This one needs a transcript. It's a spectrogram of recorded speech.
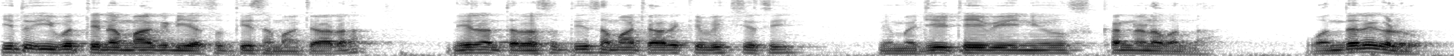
ಇದು ಇವತ್ತಿನ ಮಾಗಡಿಯ ಸುದ್ದಿ ಸಮಾಚಾರ. ನಿರಂತರ ಸುದ್ದಿ ಸಮಾಚಾರಕ್ಕೆ ವೀಕ್ಷಿಸಿ. ನಿಮ್ಮ ಜಿ ಟಿ ವಿ ನ್ಯೂಸ್ ಕನ್ನಡವನ್ನು. ವಂದನೆಗಳು.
